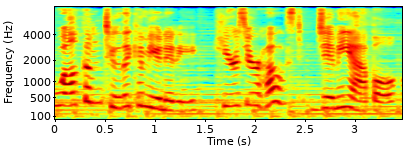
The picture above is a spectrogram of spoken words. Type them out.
Welcome to the community. Here's your host, Jimmy Apple.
